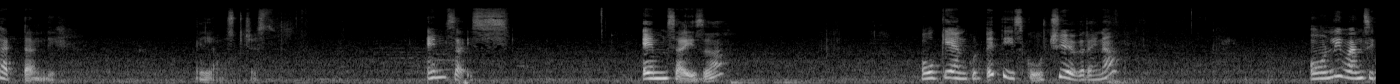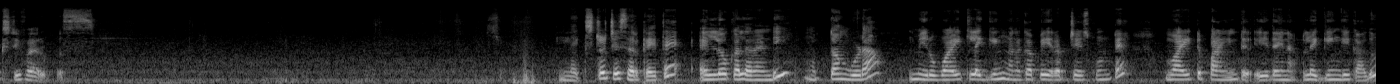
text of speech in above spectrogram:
కట్ అండి ఇలా వచ్చేస్తుంది. M size M size okay అనుకుంటే తీసుకోవచ్చు ఎవరైనా. Only one sixty five rupees. Next వచ్చేసరికి అయితే ఎల్లో కలర్ అండి. మొత్తం కూడా మీరు వైట్ లెగ్గింగ్ కనుక పేరప్ చేసుకుంటే వైట్ పాయింట్ ఏదైనా లెగ్గింగే కాదు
